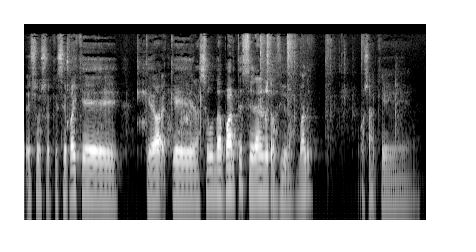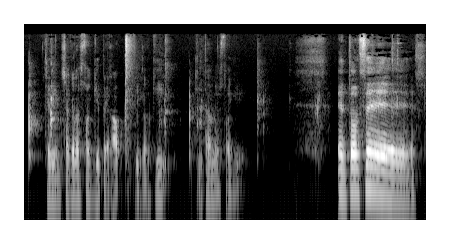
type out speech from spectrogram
Eso es que sepáis que, que la segunda parte será en otra ciudad, ¿vale? O sea que, que bien, se ha quedado esto aquí pegado. Aquí, aquí, quitando esto aquí. Entonces,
